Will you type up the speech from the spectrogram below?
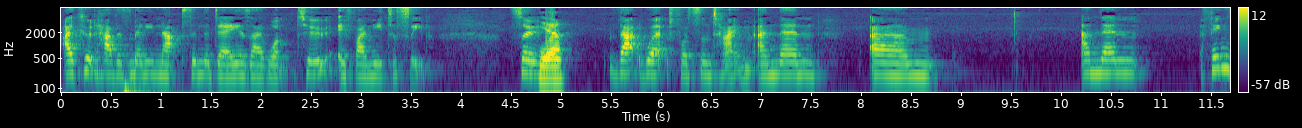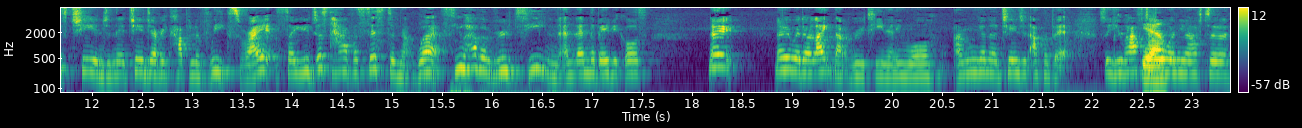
I could have as many naps in the day as I want to if I need to sleep. So Yeah. that worked for some time. And then, um, and then things change and they change every couple of weeks, right? So you just have a system that works. You have a routine, and then the baby goes, No, no, I don't like that routine anymore. I'm gonna change it up a bit. So you have to Yeah. go and you have to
